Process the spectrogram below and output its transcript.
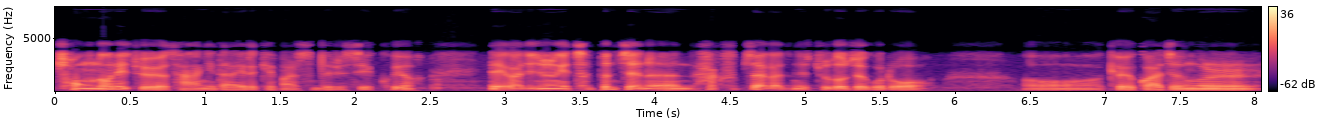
총론의 주요 사항이다 이렇게 말씀드릴 수 있고요. 네 가지 중에 첫 번째는 학습자가 이제 주도적으로 어 교육 과정을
